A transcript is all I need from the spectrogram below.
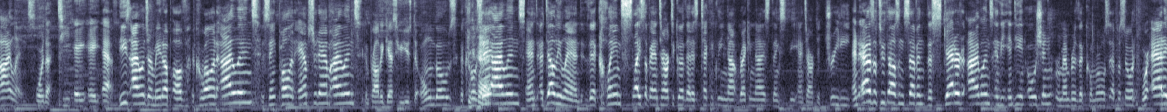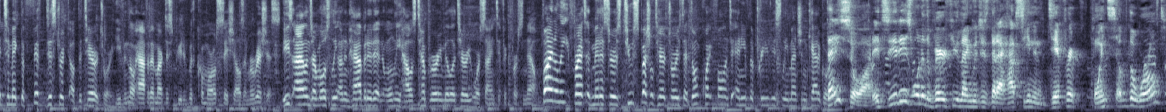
Islands, or the TAAF. These islands are made up of the Kerguelen Islands, the St. Paul and Amsterdam Islands, you can probably guess who used to own those, the Crozet Islands, and Adélie Land, the claimed slice of Antarctica that is technically not recognized thanks the Antarctic Treaty. And as of 2007, the scattered islands in the Indian Ocean, remember the Comoros episode, were added to make the fifth district of the territory, even though half of them are disputed with Comoros, Seychelles, and Mauritius. These islands are mostly uninhabited and only house temporary military or scientific personnel. Finally, France administers two special territories that don't quite fall into any of the previously mentioned categories. That is so odd. It's it is one of the very few languages that I have seen in different points of the world,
